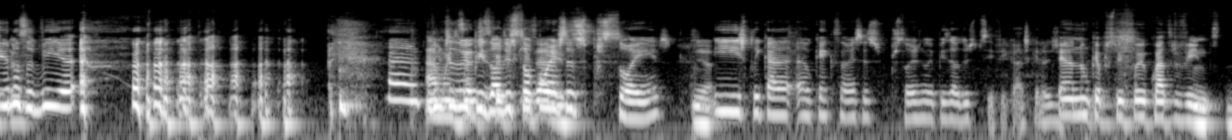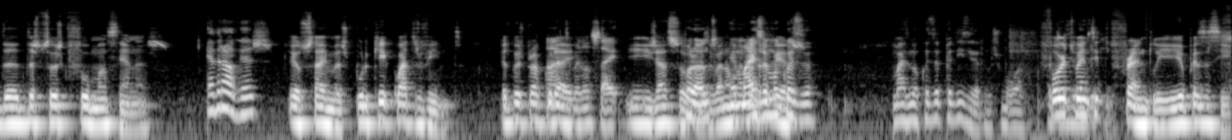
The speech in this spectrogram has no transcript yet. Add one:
eu não sabia. Ah, Podemos muitos um anos que episódio só com estas isso. expressões Yeah. e explicar ah, o que é que são estas expressões num episódio específico. Acho que era. Eu nunca percebi foi o 420 de- das pessoas que fumam cenas. É drogas. Eu sei, mas porquê 420? Eu depois Ah, procurei também não sei. e já soube. Pronto, é mais uma vez. coisa. Mais uma coisa para dizermos. Boa. Para 420 dizermos aqui. friendly. E eu penso assim,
